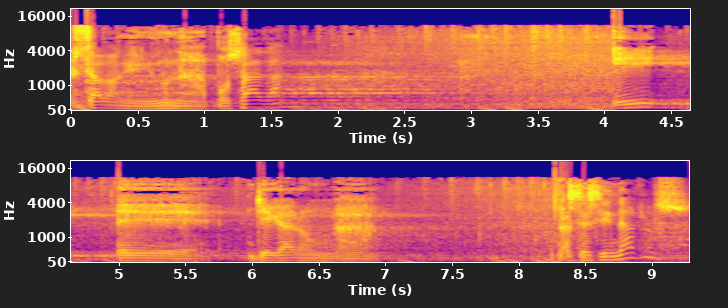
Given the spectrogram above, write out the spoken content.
estaban en una posada y eh, llegaron a asesinarlos.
